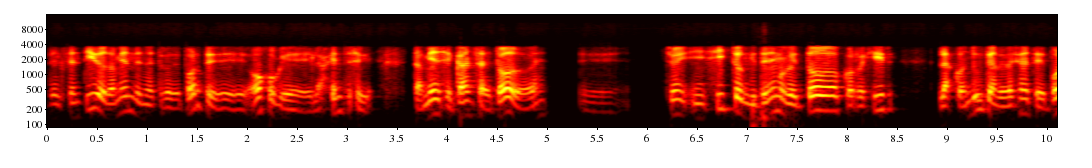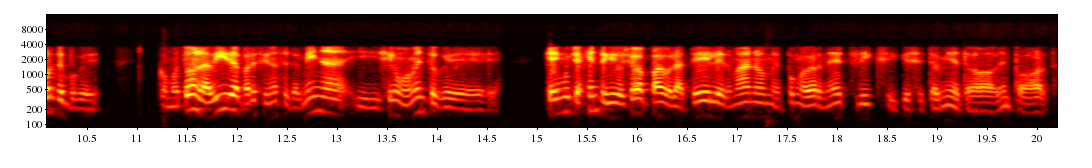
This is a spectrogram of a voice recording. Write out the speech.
Del sentido también de nuestro deporte, ojo que la gente se, también se cansa de todo, ¿eh? ¿eh? Yo insisto en que tenemos que todos corregir las conductas en relación a este deporte porque como todo en la vida parece que no se termina y llega un momento que que hay mucha gente que digo, yo apago la tele, hermano, me pongo a ver Netflix y que se termine todo, no importa.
